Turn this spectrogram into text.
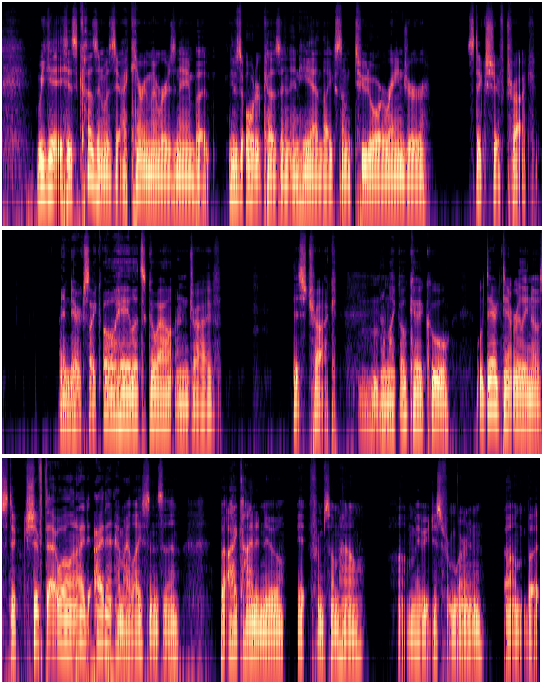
we get his cousin was there. I can't remember his name, but he was an older cousin, and he had like some two door Ranger stick shift truck. And Derek's like, "Oh, hey, let's go out and drive this truck." Mhm. And I'm like, "Okay, cool." Well, Derek didn't really know stick shift that well, and I, I didn't have my license then, but I kind of knew it from somehow, um, maybe just from learning, um, but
